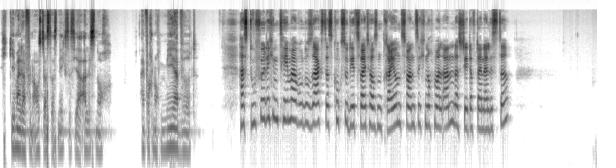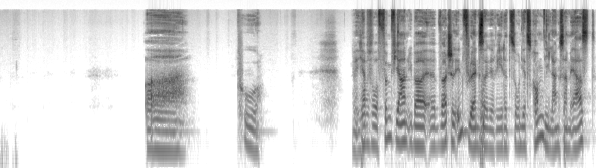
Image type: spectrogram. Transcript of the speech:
ich gehe mal davon aus, dass das nächstes Jahr alles noch einfach noch mehr wird. Hast du für dich ein Thema, wo du sagst, das guckst du dir 2023 nochmal an? Das steht auf deiner Liste? Oh. Puh. Ich habe vor fünf Jahren über äh, Virtual Influencer geredet, so und jetzt kommen die langsam erst.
